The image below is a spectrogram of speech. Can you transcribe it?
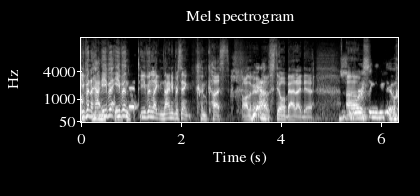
Even ha- even even even like ninety percent concussed Oliver. Yeah. Was still a bad idea. Just the um, worst thing you can do.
